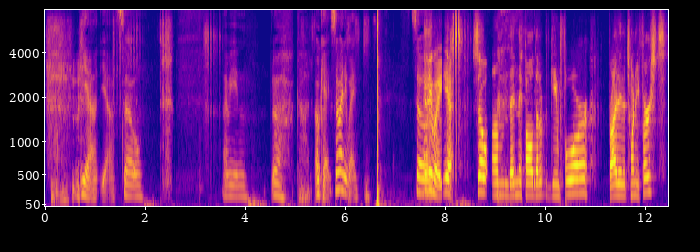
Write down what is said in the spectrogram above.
yeah, yeah. So, I mean, oh god. Okay. So anyway, so Anyway, yes. So um, then they followed that up with Game Four, Friday the twenty first,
